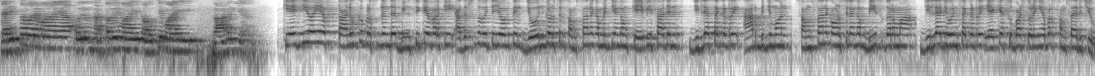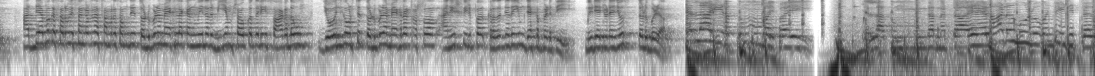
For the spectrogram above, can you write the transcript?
ചരിത്രപരമായ ഒരു കർത്തവ്യമായി ദൗത്യമായി കാണുകയാണ്. K G O F taluk president Binsy K Varkey അധ്യക്ഷത വഹിച്ച യോഗത്തിൽ ജോയിന്റ് കൗൺസിൽ സംസ്ഥാന കമ്മിറ്റി അംഗം കെ വി സാജൻ ജില്ലാ സെക്രട്ടറി ആർ ബിജിമോൻ സംസ്ഥാന കൗൺസിൽ അംഗം ബി സുധർമ്മ ജില്ലാ joint secretary A K Subhash തുടങ്ങിയവർ സംസാരിച്ചു. അധ്യാപക സർവീസ് സംഘടനാ സമരസമിതി തൊടുപുഴ മേഖലാ convener V M Shoukath Ali സ്വാഗതവും ജോയിന്റ് കൗൺസിൽ തൊടുപുഴ മേഖലാ ട്രഷറർ അനീഷ് ഫിലിപ്പ് കൃതജ്ഞതയും രേഖപ്പെടുത്തി. Media today news Thodupuzha. എല്ലായിടത്തും വൈഫൈ. എല്ലാത്തും നാട് മുഴുവൻ ഡിജിറ്റൽ.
